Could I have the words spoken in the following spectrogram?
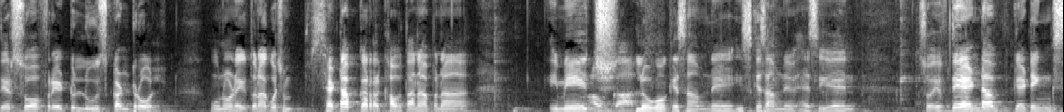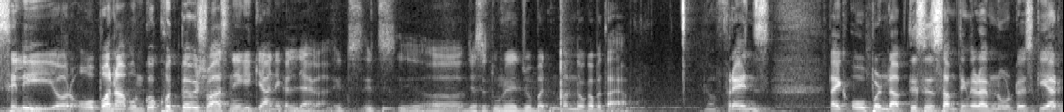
they are so afraid to lose control उन्होंने इतना कुछ सेटअप कर रखा होता ना अपना इमेज लोगों के सामने इसके सामने ऐसी है। So if they end up getting silly और ओपन अप उनको खुद पे विश्वास नहीं कि क्या निकल जाएगा। इट्स इट्स जैसे तूने जो बंदों का बताया friends like opened up this is something that I notice कि यार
